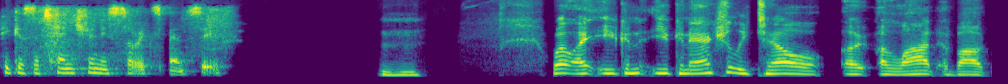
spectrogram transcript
because attention is so expensive. Mm-hmm. Well, I, you can you can actually tell a, a, lot about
